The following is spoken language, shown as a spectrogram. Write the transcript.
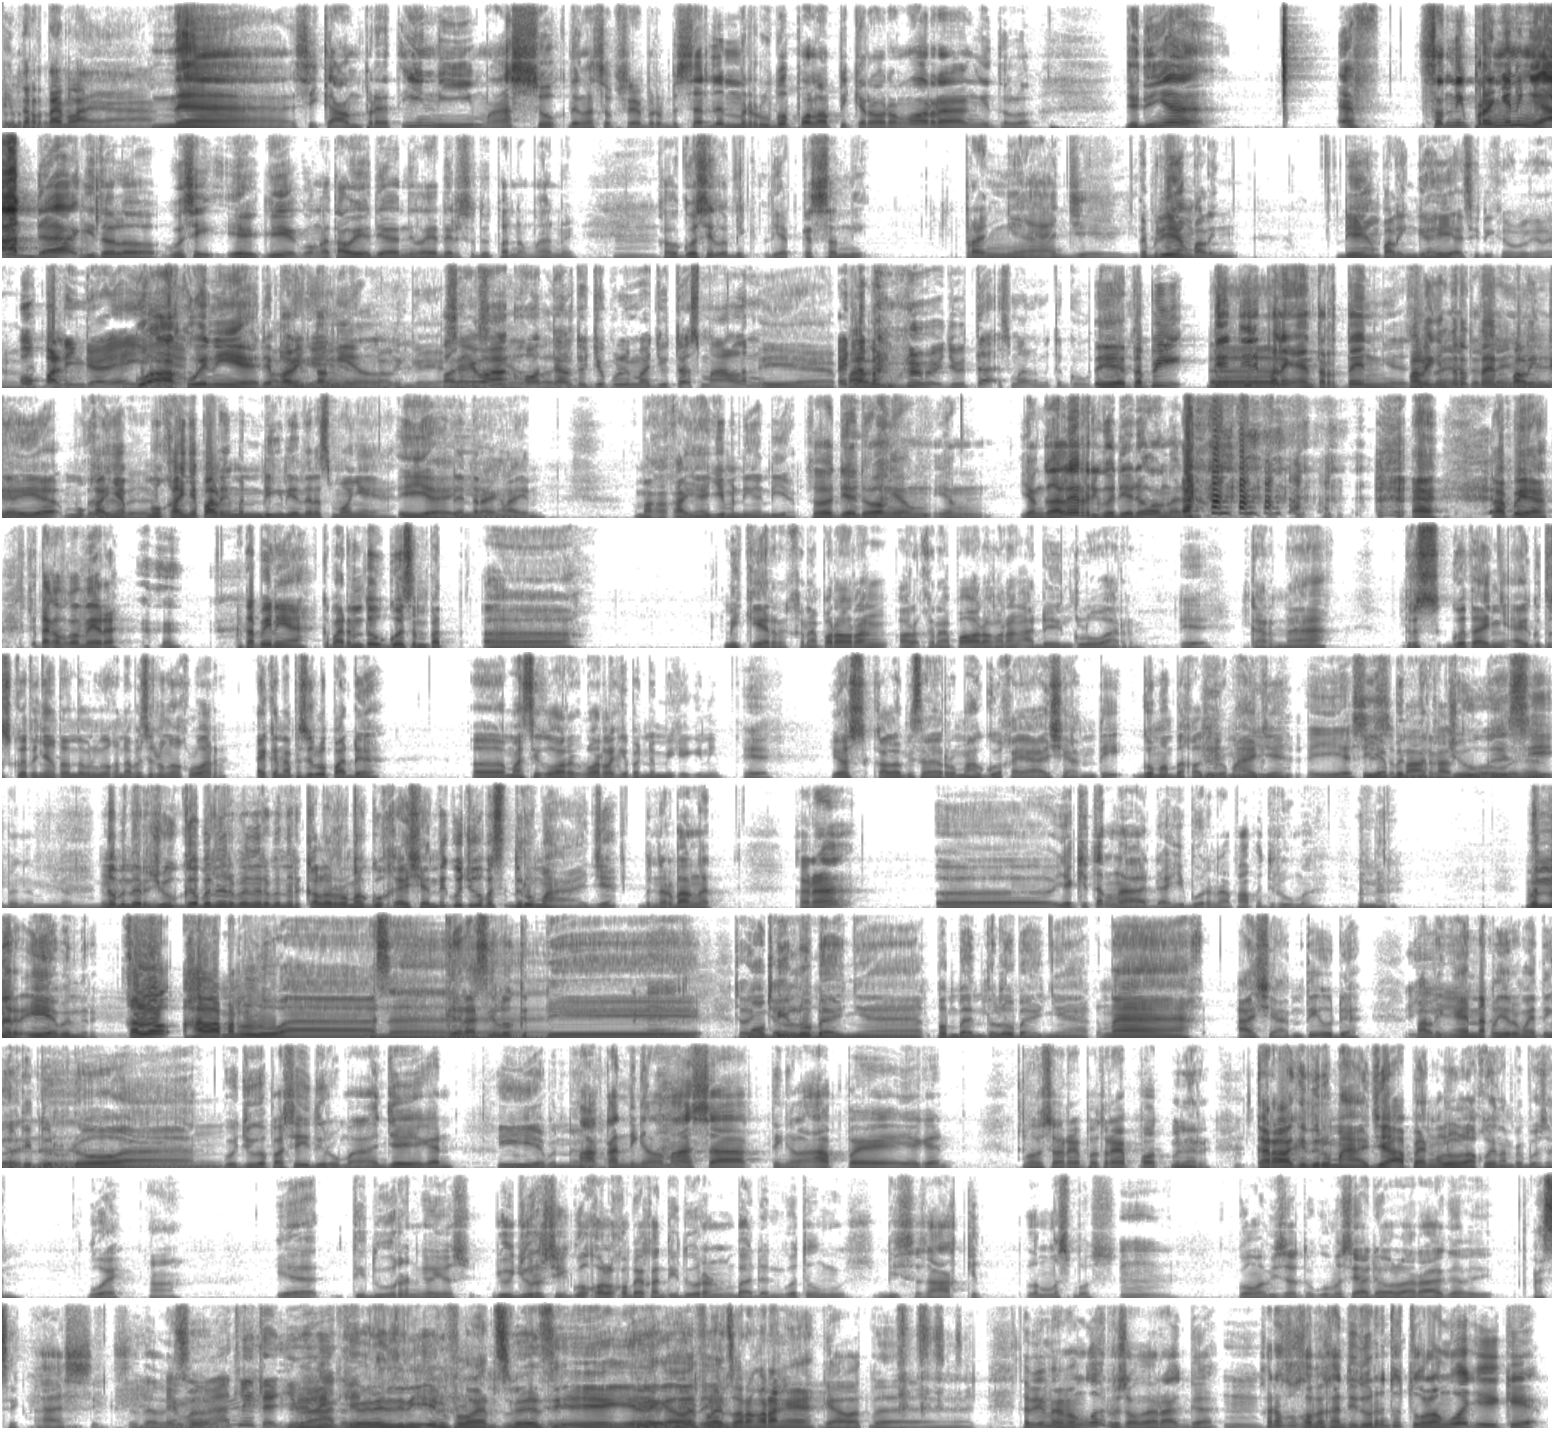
Entertain lah ya. Nah, si kampret ini masuk dengan subscriber besar dan merubah pola pikir orang-orang gitu loh. Jadinya F seni pranknya ini nggak ada gitu loh. Gue sih, ya, ya gue nggak tahu ya dia nilainya dari sudut pandang mana. Hmm. Kalau gue sih lebih lihat ke seni pranknya aja. Gitu. Tapi dia yang paling dia yang paling gaya sih di kalau kira Oh paling gaya Gue ini ya. akuin nih ya, dia Paling paling, gaya, tangil. paling gaya. Sewa tangil, hotel paling- 75 juta semalam. Iya, eh paling 80 juta semalam itu gokil. Iya, tapi Dia, dia eh, paling entertain ya. paling dia entertain, paling ya. gaya, mukanya Bener-bener. mukanya paling mending di antara semuanya ya. Iya, Di antara iya. yang lain. Sama kakaknya aja mendingan dia. Soalnya dia doang yang yang yang galer juga dia doang kan. eh, tapi ya, Ketangkap kamera. tapi ini ya, kemarin tuh gue sempat eh mikir kenapa orang or- kenapa orang-orang ada yang keluar. Iya. Karena terus gue tanya, eh terus gue tanya ke temen-temen gue kenapa sih lu nggak keluar? Eh kenapa sih lu pada eh, masih keluar-keluar lagi pandemi kayak gini? Iya. Yos, kalau misalnya rumah gue kayak Ashanti, gue mah bakal di rumah aja. Iya sih. Iya, bener juga gua, sih. Bener, bener, bener. Nggak bener juga, bener bener bener. Kalau rumah gue kayak Ashanti, gue juga pasti di rumah aja. Bener banget. Karena eh ya kita nggak ada hiburan apa apa di rumah. Bener. Bener, iya bener. Kalau halaman lu luas, Nah. garasi lu gede, Cocok. mobil lu banyak, pembantu lu banyak. Nah, Ashanti udah paling Iya. enak di rumah tinggal tidur doang. Gue juga pasti di rumah aja ya kan. Iya bener. Makan tinggal masak, tinggal apa ya kan. Nggak usah repot-repot. Bener. Karena lagi di rumah aja, apa yang lu lakuin sampai bosan? Gue Ah. ya tiduran gak Yos? Jujur sih gue kalau kebanyakan tiduran badan gue tuh bisa sakit, lemes bos. Hmm. Gue nggak bisa tuh, gue mesti ada olahraga sih. Asik. Asik, sudah Emang besok. atlet ya jiwa Gimana, atlet. gimana sih nih influence banget sih? Iya, gila, Gila, gawat influence ya. orang-orang ya. Gawat banget. Tapi memang gue harus olahraga. Hmm. Karena kalau kebanyakan tiduran tuh tulang gue jadi kayak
